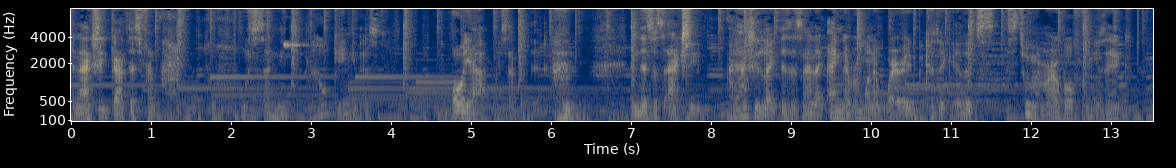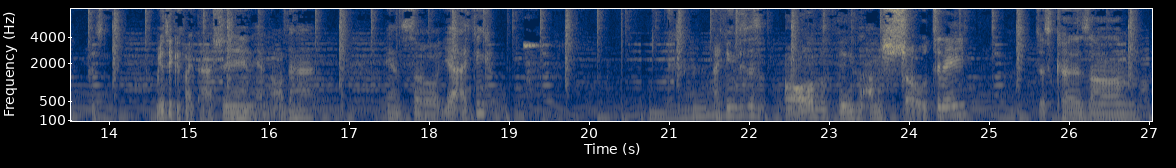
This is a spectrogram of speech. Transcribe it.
And I actually got this from, who sent me, who gave me this? Oh yeah, my stepdad did. and this was actually, I actually like this design. Like I never want to wear it because it, it looks, it's too memorable for music. Because music is my passion and all that. And so yeah, I think I think this is all the things that I'm gonna show today. Just cause um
